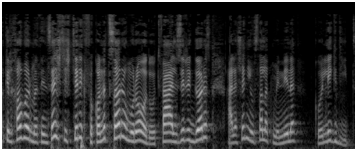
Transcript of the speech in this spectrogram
عجبك الخبر ما تنساش تشترك في قناة سارة مراد وتفعل زر الجرس علشان يوصلك مننا كل جديد.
